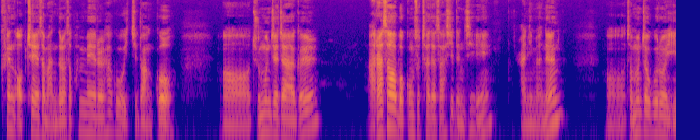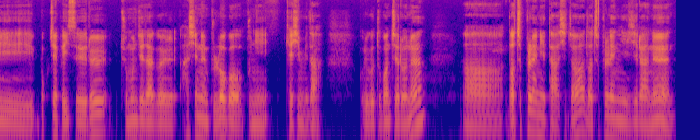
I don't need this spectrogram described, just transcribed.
큰 업체에서 만들어서 판매를 하고 있지도 않고 어, 주문 제작을 알아서 목공소 찾아서 하시든지 아니면은 어, 전문적으로 이 목재 베이스를 주문 제작을 하시는 블로거 분이 계십니다. 그리고 두 번째로는 어, 너츠 플래닛 아시죠? 너츠 플래닛이라는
